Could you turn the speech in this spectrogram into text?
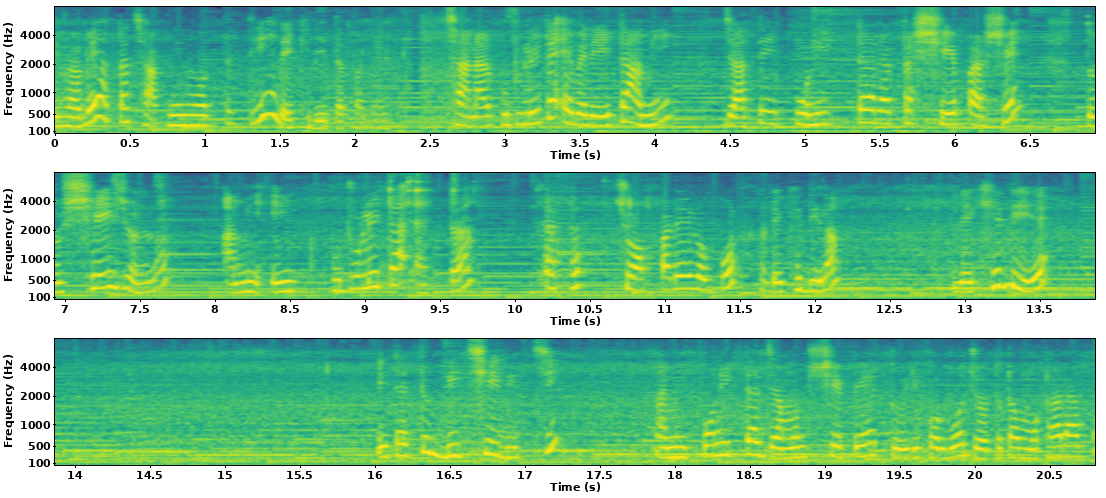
এভাবে একটা ছাঁকনির মধ্যে দিয়ে রেখে দিতে পারেন। ছানার পুটুলিটা, এবার এটা আমি যাতে পনিরটার একটা শেপ আসে, তো সেই জন্য আমি এই পুটুলিটা একটা একটা চপারের ওপর রেখে দিলাম। রেখে দিয়ে এটা একটু বিছিয়ে দিচ্ছি। আমি পনিরটা যেমন শেপে তৈরি করব, যতটা মোটা রাখব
